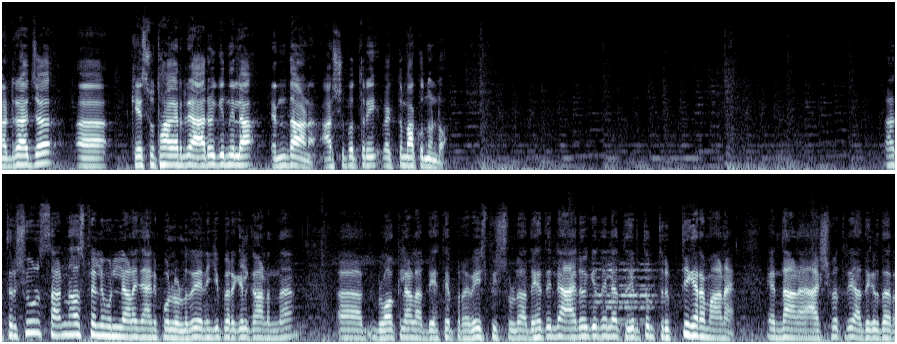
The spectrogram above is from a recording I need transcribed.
നടരാജ് കെ സുധാകരന്റെ ആരോഗ്യനില എന്താണ്? ആശുപത്രി വ്യക്തമാക്കുന്നുണ്ടോ? തൃശൂർ സൺ ഹോസ്പിറ്റലിന് മുന്നിലാണ് ഞാനിപ്പോൾ ഉള്ളത്. എനിക്ക് പിറകിൽ കാണുന്ന ബ്ലോക്കിലാണ് അദ്ദേഹത്തെ പ്രവേശിപ്പിച്ചിട്ടുള്ളത്. അദ്ദേഹത്തിന്റെ ആരോഗ്യനില തീർത്തും തൃപ്തികരമാണ് എന്നാണ് ആശുപത്രി അധികൃതർ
